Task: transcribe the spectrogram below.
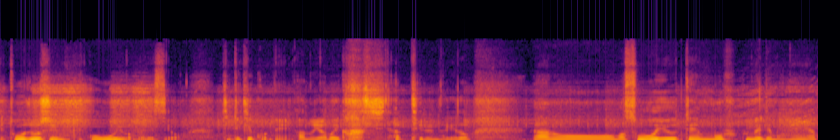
ね、登場シーンも結構多いわけですよ。って言って結構ね、あの、やばい感じになってるんだけど、あのー、まあ、そういう点も含めてもね、やっ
